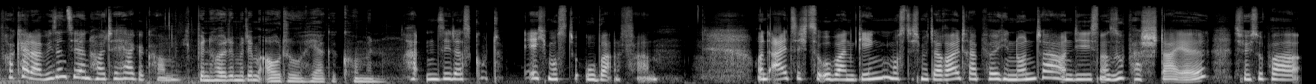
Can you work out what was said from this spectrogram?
Frau Keller, wie sind Sie denn heute hergekommen? Ich bin heute mit dem Auto hergekommen. Hatten Sie das gut? Ich musste U-Bahn fahren. Und als ich zur U-Bahn ging, musste ich mit der Rolltreppe hinunter und die ist mal super steil. Das finde ich super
